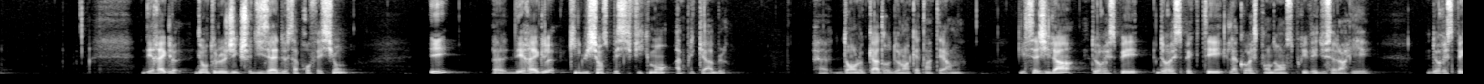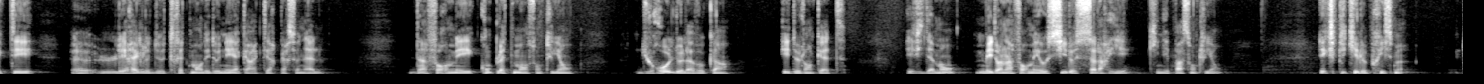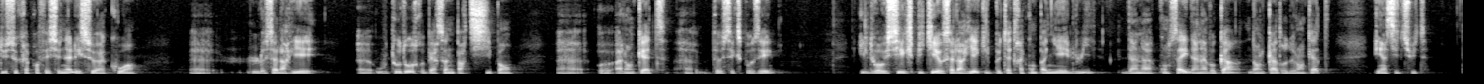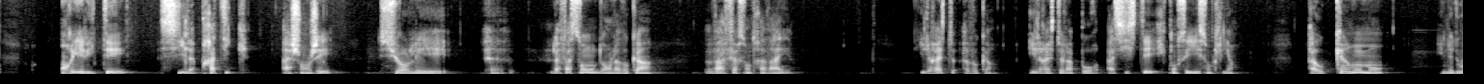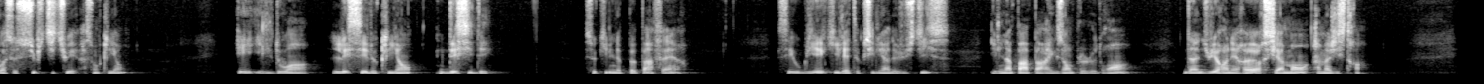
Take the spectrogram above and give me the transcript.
des règles déontologiques, je disais, de sa profession, et des règles qui lui sont spécifiquement applicables euh, dans le cadre de l'enquête interne. Il s'agit là de, respecter la correspondance privée du salarié, de respecter euh, les règles de traitement des données à caractère personnel, d'informer complètement son client du rôle de l'avocat et de l'enquête, évidemment, mais d'en informer aussi le salarié, qui n'est pas son client, expliquer le prisme du secret professionnel et ce à quoi euh, le salarié euh, ou toute autre personne participant euh, à l'enquête peut s'exposer. Il doit aussi expliquer au salarié qu'il peut être accompagné, lui, d'un conseil, d'un avocat dans le cadre de l'enquête, et ainsi de suite. En réalité, si la pratique a changé sur la façon dont l'avocat va faire son travail, il reste avocat, il reste là pour assister et conseiller son client. À aucun moment, il ne doit se substituer à son client et il doit laisser le client décider. Ce qu'il ne peut pas faire, c'est oublier qu'il est auxiliaire de justice il n'a pas, par exemple, le droit d'induire en erreur sciemment un magistrat.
